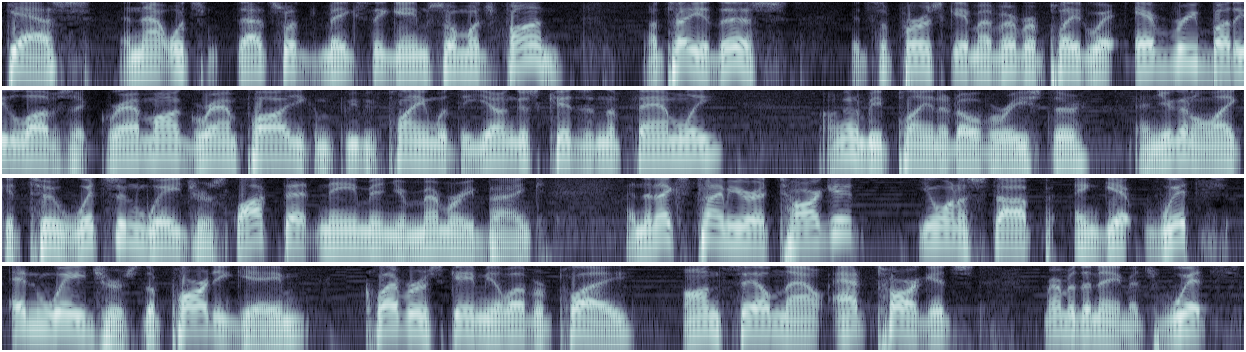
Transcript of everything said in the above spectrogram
guess, and that what's, that's what makes the game so much fun. I'll tell you this. It's the first game I've ever played where everybody loves it. Grandma, grandpa, you can be playing with the youngest kids in the family. I'm going to be playing it over Easter, and you're going to like it too. Wits and Wagers. Lock that name in your memory bank. And the next time you're at Target, you want to stop and get Wits and Wagers, the party game, cleverest game you'll ever play, on sale now at Targets. Remember the name. It's Wits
